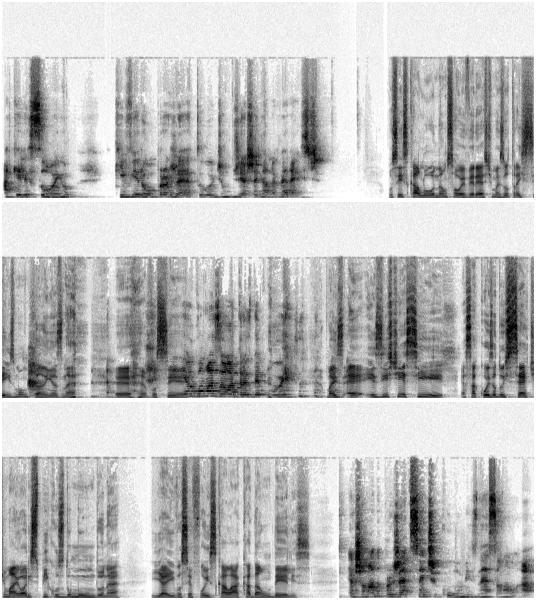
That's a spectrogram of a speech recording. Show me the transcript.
aquele sonho que virou o projeto de um dia chegar no Everest. Você escalou não só o Everest, mas outras seis montanhas, né? É, você... E algumas outras depois. Mas é, existe esse, essa coisa dos sete maiores picos do mundo, né? E aí você foi escalar cada um deles. É o chamado Projeto Sete Cumes, né? São a,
